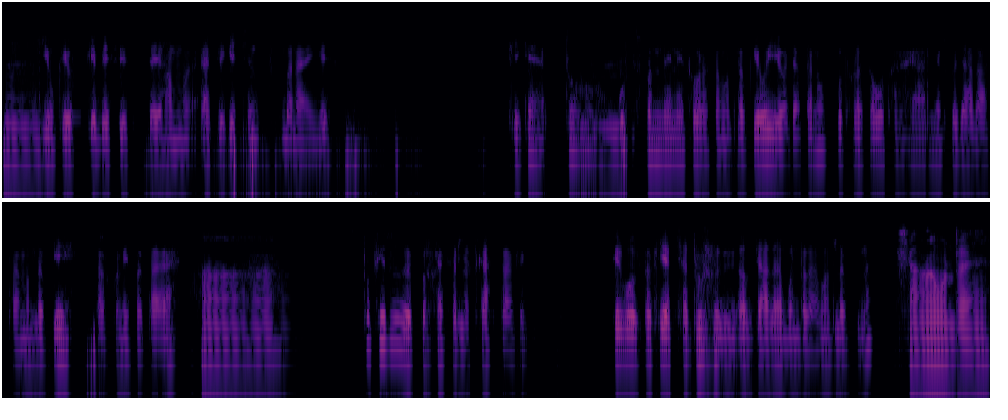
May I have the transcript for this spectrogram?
हम्म, क्योंकि उसके बेसिस पे हम एप्लीकेशंस बनाएँगे। ठीक है? तो हम्म। उस बंदे ने थोड़ा सा मतलब कि वही हो जाता है ना उसको थोड़ा सा वो था यार मेरे को ज़्यादा आता है। मतलब कि सर को नहीं पता है। हाँ हाँ तो फिर प्रोफेसर लटकाता है फिर। फिर बोलता कि अच्छा तू अब ज़्यादा बन रहा है। मतलब ना। शाना बन रहा है।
